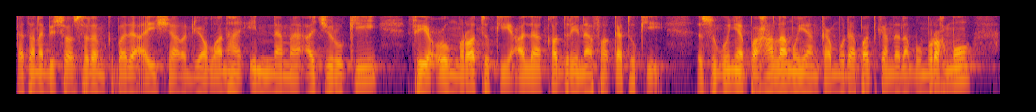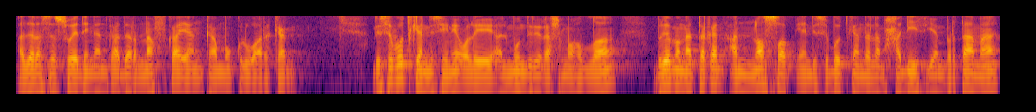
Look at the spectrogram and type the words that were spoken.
kata Nabi SAW kepada Aisyah radhiyallahu anha innama ajruki fi umratuki ala qadri nafakatuki. Sesungguhnya pahalamu yang kamu dapatkan dalam umrahmu adalah sesuai dengan kadar nafkah yang kamu keluarkan. Disebutkan di sini oleh Al-Mundri rahimahullah, beliau mengatakan an-nasab yang disebutkan dalam hadis yang pertama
